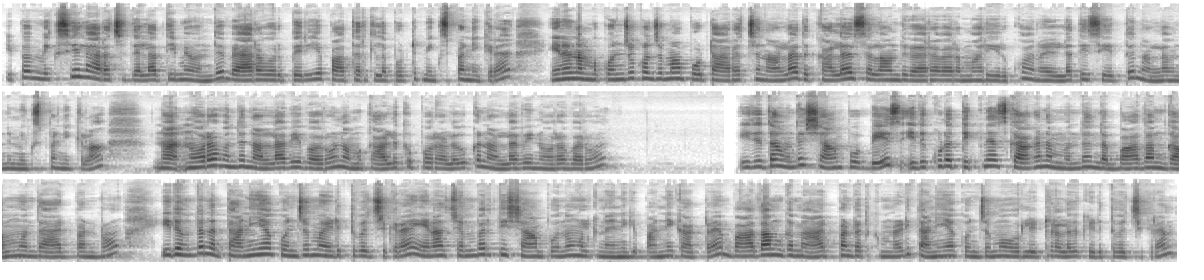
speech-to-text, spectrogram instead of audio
இப்போ மிக்சியில் அரைச்சது எல்லாத்தையுமே வந்து வேறு ஒரு பெரிய பாத்திரத்தில் போட்டு மிக்ஸ் பண்ணிக்கிறேன். ஏன்னா நம்ம கொஞ்சம் கொஞ்சமாக போட்டு அரைச்சனால அது கலர்ஸ் எல்லாம் வந்து வேறு வேறு மாதிரி இருக்கும். அதனால் எல்லாத்தையும் சேர்த்து நல்லா வந்து மிக்ஸ் பண்ணிக்கலாம். நான் நுர வந்து நல்லாவே வரும். நமக்கு அழுக்கு போகிற அளவுக்கு நல்லாவே நுர வரும். இதுதான் வந்து ஷாம்பு பேஸ் இது கூட திக்னஸ்க்காக நம்ம வந்து அந்த பாதாம் கம் வந்து ஆட் பண்ணுறோம் இதை வந்து நான் தனியாக கொஞ்சமாக எடுத்து வச்சுக்கிறேன். ஏன்னா செம்பருத்தி ஷாம்பு வந்து உங்களுக்கு நான் இன்றைக்கி பண்ணி காட்டுறேன். பாதாம் கம் ஆட் பண்ணுறதுக்கு முன்னாடி தனியாக கொஞ்சமாக ஒரு லிட்டர் அளவுக்கு எடுத்து வச்சுக்கிறேன்.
